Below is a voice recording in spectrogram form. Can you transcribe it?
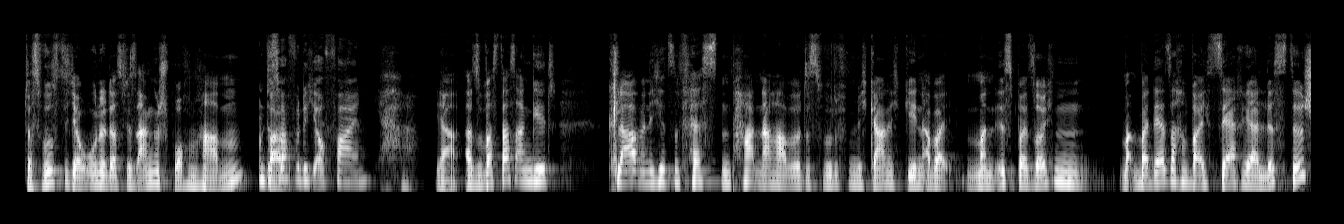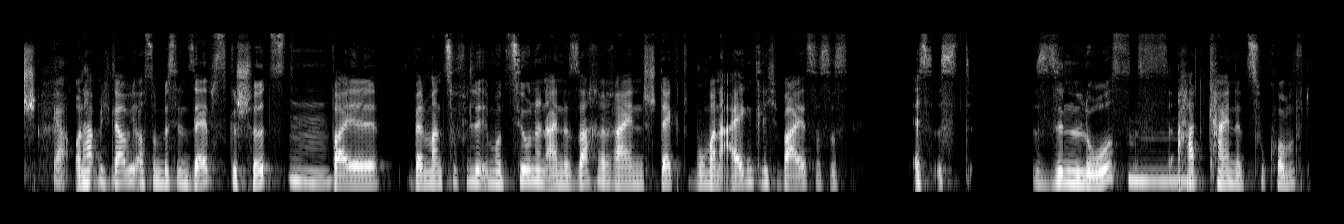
das wusste ich auch, ohne dass wir es angesprochen haben. Und das war für dich auch fein. Ja, ja. Also was das angeht, klar, wenn ich jetzt einen festen Partner habe, das würde für mich gar nicht gehen. Aber man ist bei solchen, bei der Sache war ich sehr realistisch Ja. und habe mich, glaube ich, auch so ein bisschen selbst geschützt, weil wenn man zu viele Emotionen in eine Sache reinsteckt, wo man eigentlich weiß, es ist, es ist sinnlos, Mhm. es hat keine Zukunft,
